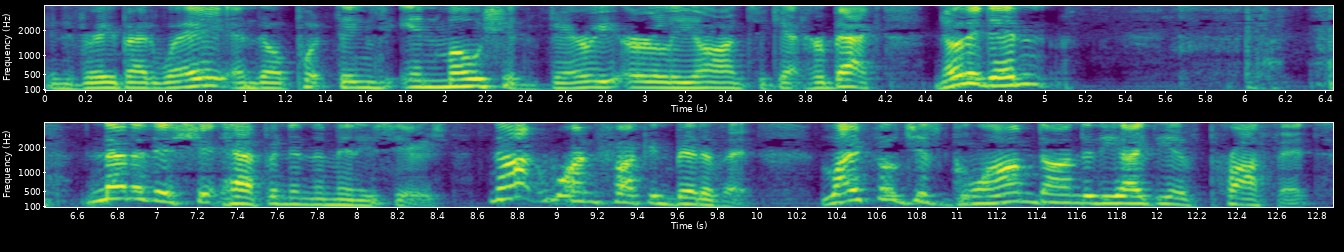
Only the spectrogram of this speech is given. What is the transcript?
in a very bad way, and they'll put things in motion very early on to get her back. No, they didn't. None of this shit happened in the miniseries. Not one fucking bit of it. Liefeld just glommed onto the idea of Prophet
